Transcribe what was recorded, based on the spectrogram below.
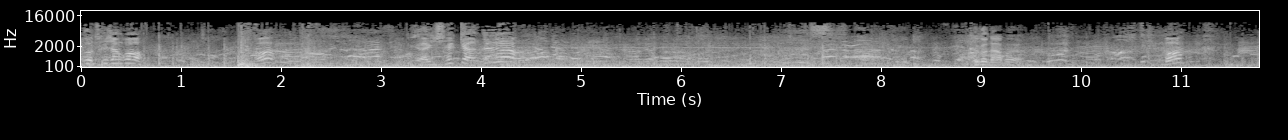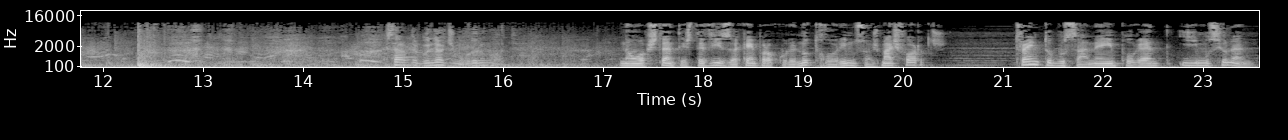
이거 어떻게 잠궈? 어? 야, 이 새끼 안 들려? 그거 놔봐요. 뭐? 그 사람들 문 열 줄 모르는 것 같아. Não obstante este aviso a quem procura no terror emoções mais fortes, Train to Busan é empolgante e emocionante,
